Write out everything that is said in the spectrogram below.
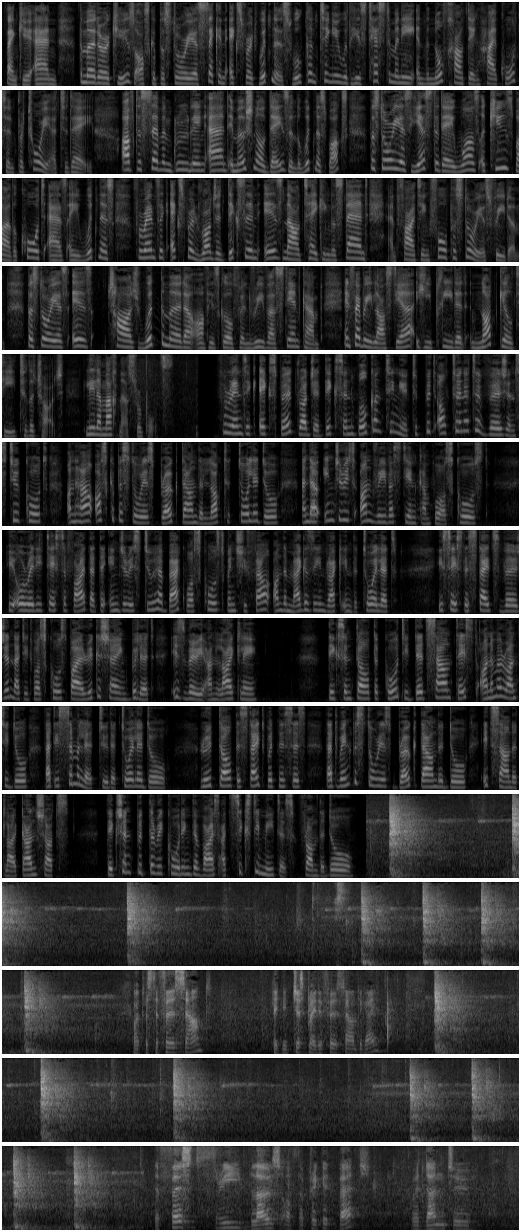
Thank you, Anne. The murder accused, Oscar Pistorius' second expert witness, will continue with his testimony in the North Gauteng High Court in Pretoria today. After seven grueling and emotional days in the witness box, Pistorius yesterday was accused by the court as a witness. Forensic expert Roger Dixon is now taking the stand and fighting for Pistorius' freedom. Pistorius is charged with the murder of his girlfriend Reeva Steenkamp. In February last year, he pleaded not guilty to the charge. Lila Magnus reports. Forensic expert Roger Dixon will continue to put alternative versions to court on how Oscar Pistorius broke down the locked toilet door and how injuries on Reeva Steenkamp was caused. He already testified that the injuries to her back was caused when she fell on the magazine rack in the toilet. He says the state's version that it was caused by a ricocheting bullet is very unlikely. Dixon told the court he did sound tests on a Meranti door that is similar to the toilet door. Root told the state witnesses that when Pistorius broke down the door, it sounded like gunshots. Dixon put the recording device at 60 meters from the door. What was the first sound? Let me just play the first sound again. The first three blows of the cricket bat were done to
